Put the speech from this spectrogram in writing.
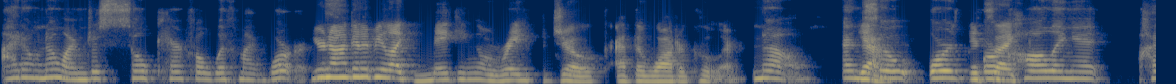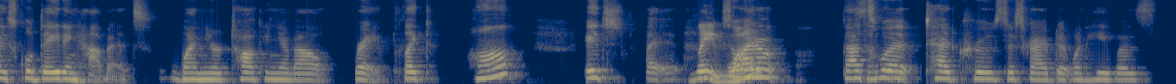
I don't know. I'm just so careful with my words. You're not going to be like making a rape joke at the water cooler. No. And yeah. so, or, it's or like, calling it high school dating habits when you're talking about rape. Like, huh? It's wait, so what? I don't that's what Ted Cruz described it when he was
